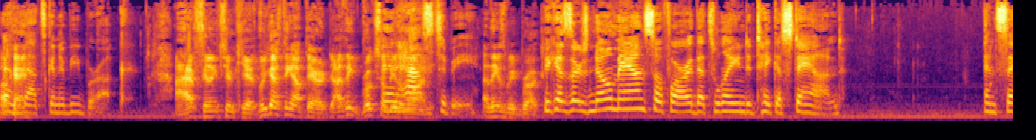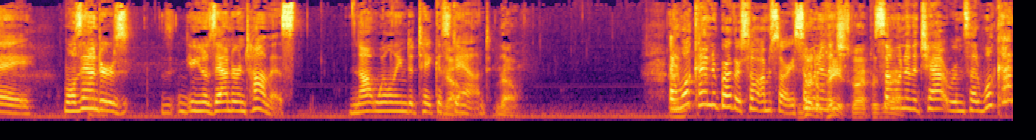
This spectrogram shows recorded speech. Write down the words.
and Okay. that's going to be Brooke. I have a feeling two kids. Do you guys think out there? I think Brooks will It be the has one. to be. I think it's gonna be Brooke. because there's no man so far that's willing to take a stand and say, "Well, Xander's, you know, Xander and Thomas, not willing to take a no, stand." No. And, what kind of brother? So I'm sorry. Someone in the please, go ahead, please go someone ahead. in the chat room said, "What kind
